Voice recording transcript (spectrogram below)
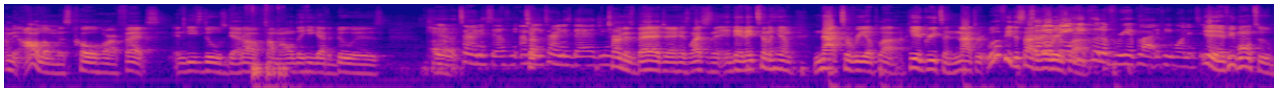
I mean, all of them is cold hard facts, and these dudes got off. Talking about only thing he got to do is Kill, Uh, turn himself. I tur- mean, turn his badge in. turn his badge and his license, in, and then they telling him not to reapply. He agreed to not to. What if he So decided that to go means he could have reapplied if he wanted to. Yeah, if he want to.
